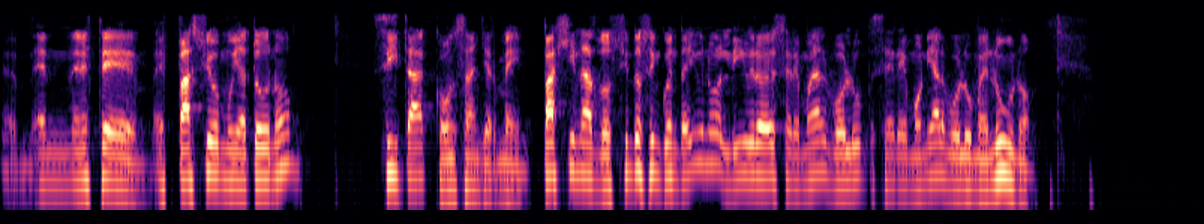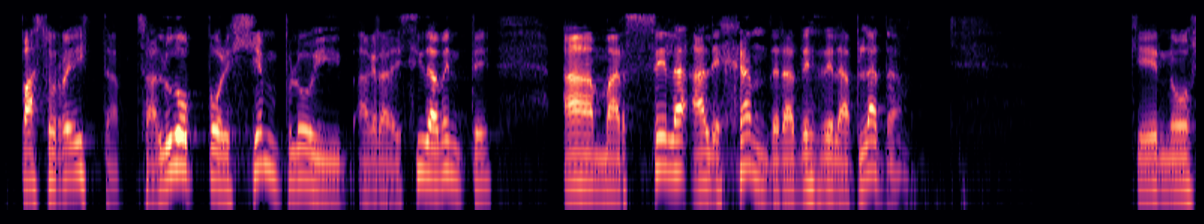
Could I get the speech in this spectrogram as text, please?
en, este espacio muy a tono, cita con San Germain. Página 251, libro de ceremonial, ceremonial volumen 1. Paso revista. Saludo, por ejemplo, y agradecidamente a Marcela Alejandra desde La Plata, que nos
